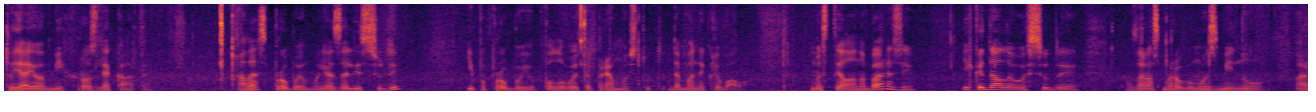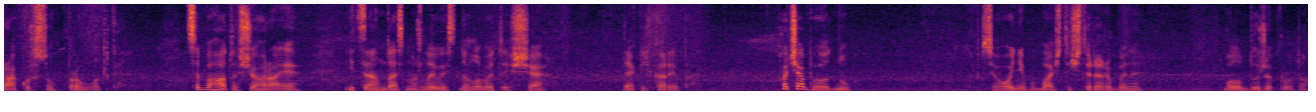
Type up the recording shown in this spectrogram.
то я його міг розлякати. Але спробуємо, я заліз сюди і попробую половити прямо ось тут, де мене клювало. Ми стояли на березі і кидали ось сюди. А зараз ми робимо зміну ракурсу проводки. Це багато що грає, і це нам дасть можливість доловити ще декілька риб. Хоча б одну. Сьогодні побачити 4 рибини було б дуже круто.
